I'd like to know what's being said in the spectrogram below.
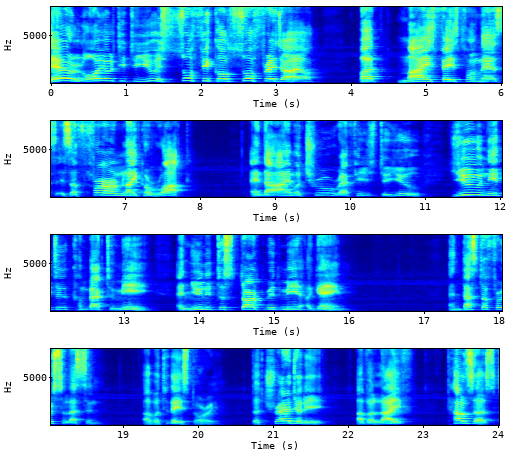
Their loyalty to you is so fickle, so fragile, but my faithfulness is a firm like a rock, and I am a true refuge to you. You need to come back to me, and you need to start with me again. And that's the first lesson of today's story. The tragedy of a life tells us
